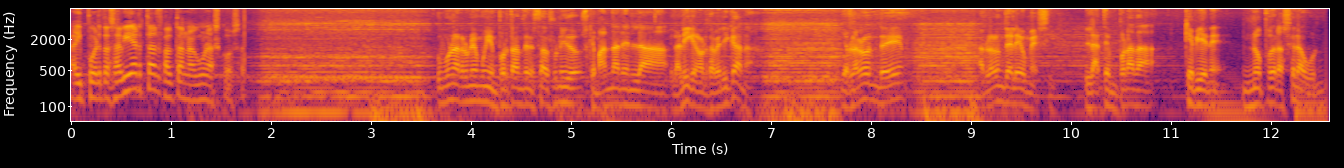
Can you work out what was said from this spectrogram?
Hay puertas abiertas, faltan algunas cosas. Hubo una reunión muy importante en Estados Unidos que mandan en la, en la Liga Norteamericana y hablaron de, hablaron de Leo Messi. La temporada que viene no podrá ser aún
